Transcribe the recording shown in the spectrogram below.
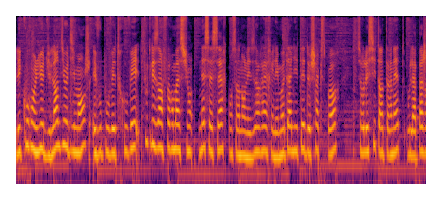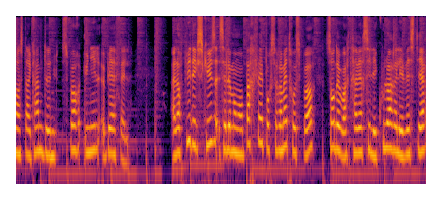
Les cours ont lieu du lundi au dimanche et vous pouvez trouver toutes les informations nécessaires concernant les horaires et les modalités de chaque sport sur le site internet ou la page Instagram de Sport Unil EPFL. Alors plus d'excuses, c'est le moment parfait pour se remettre au sport sans devoir traverser les couloirs et les vestiaires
